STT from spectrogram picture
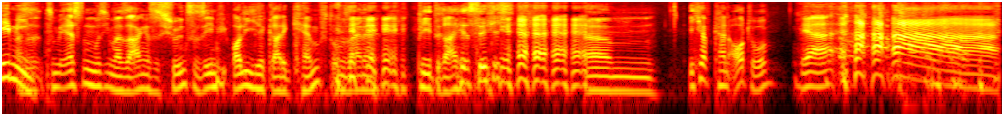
Emin, Also zum ersten muss ich mal sagen, es ist schön zu sehen, wie Olli hier gerade kämpft um seine P30. ähm, ich habe kein Auto. ja.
